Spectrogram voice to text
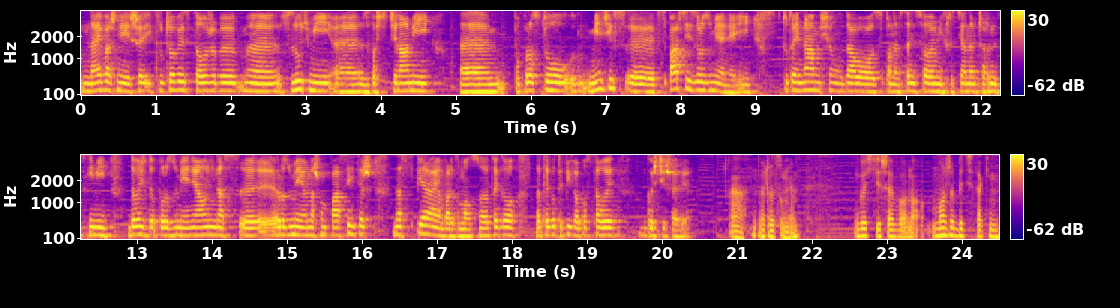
najważniejsze i kluczowe jest to, żeby e, z ludźmi, z właścicielami po prostu mieć ich e, wsparcie i zrozumienie. I tutaj nam się udało z panem Stanisławem i Chrystianem Czarnyckimi dojść do porozumienia. Oni nas e, rozumieją naszą pasję i też nas wspierają bardzo mocno. Dlatego, dlatego te piwa powstały w Gościszewie. A, rozumiem. Gościszewo no, może być takim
